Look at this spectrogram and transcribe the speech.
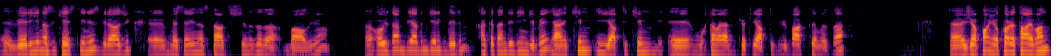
e, veriyi nasıl kestiğiniz birazcık e, meseleyi nasıl tartıştığınıza da bağlıyor. O yüzden bir adım geri gidelim. Hakikaten dediğin gibi yani kim iyi yaptı, kim e, muhtemelen kötü yaptı gibi baktığımızda e, Japonya, Kore, Tayvan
